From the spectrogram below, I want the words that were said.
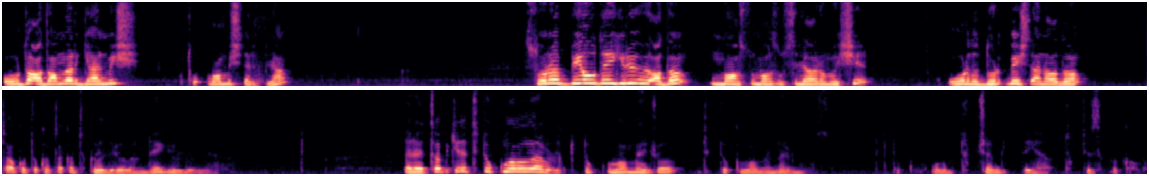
orada adamlar gelmiş. Toplanmışlar filan. Sonra bir odaya giriyor adam masum masum silah aramak için. Orada 4-5 tane adam taka taka taka taka öldürüyorlar. Ne güldüm ya. Evet tabii ki de TikTok kullananlar bilir. TikTok kullanmayan çoğu TikTok kullanmayanlar bilmez. TikTok oğlum Türkçem gitti ya. Türkçe sıfır kaldı.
